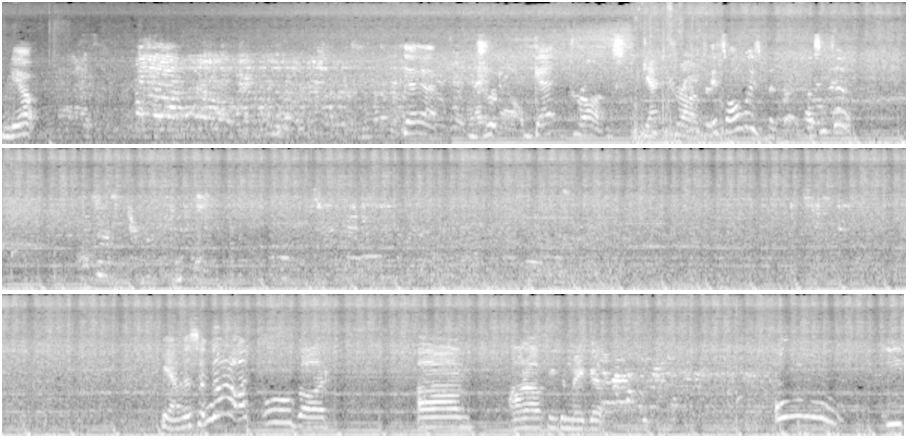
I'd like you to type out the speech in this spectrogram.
Yep. Yeah, yeah. Dr- get drugs. Get drugs. It's always been right, hasn't it? Yeah, this is no, Oh god. Um, I don't know if you can make it. Oh, eat,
